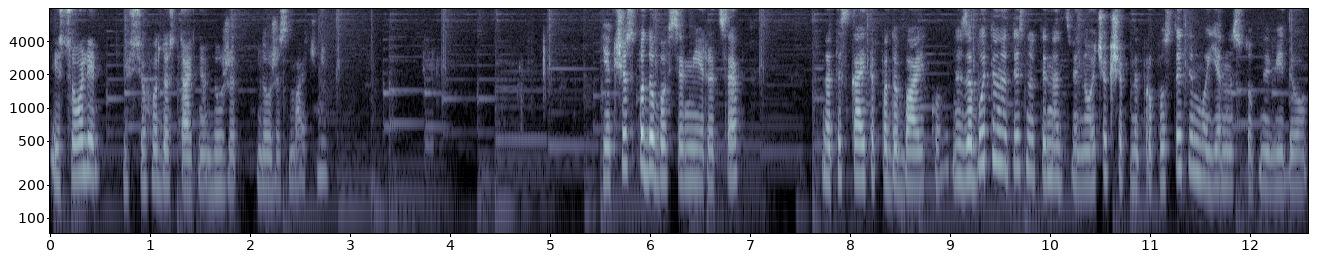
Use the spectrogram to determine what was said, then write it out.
І солі, і всього достатньо, дуже, дуже смачно. Якщо сподобався мій рецепт, натискайте подобайку. Не забудьте натиснути на дзвіночок, щоб не пропустити моє наступне відео.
